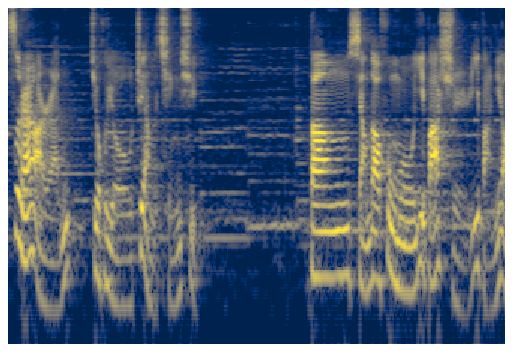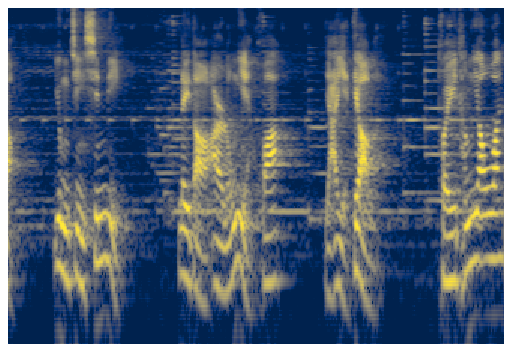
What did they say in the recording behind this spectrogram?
自然而然就会有这样的情绪。当想到父母一把屎一把尿，用尽心力，累到耳聋眼花，牙也掉了，腿疼腰弯，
